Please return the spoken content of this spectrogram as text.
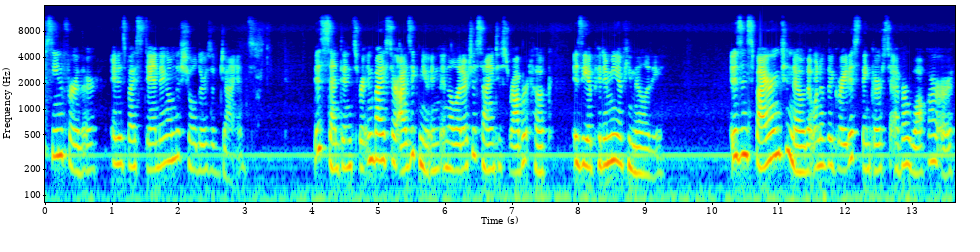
Have seen further, it is by standing on the shoulders of giants. This sentence, written by Sir Isaac Newton in a letter to scientist Robert Hooke, is the epitome of humility. It is inspiring to know that one of the greatest thinkers to ever walk our earth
